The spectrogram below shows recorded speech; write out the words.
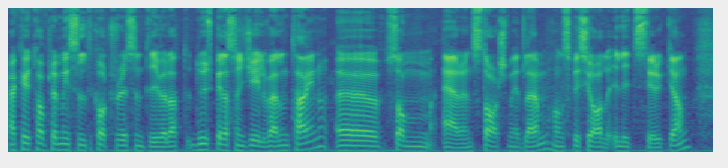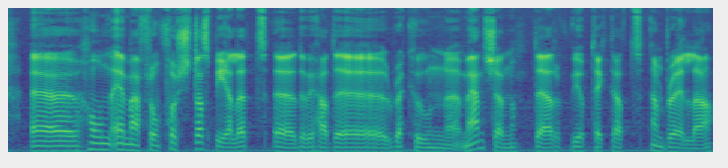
jag kan ju ta premissen lite kort för Resident Evil. Att du spelar som Jill Valentine uh, som är en Stars-medlem. Hon special elitstyrkan. Uh, hon är med från första spelet uh, där vi hade Raccoon Mansion där vi upptäckte att Umbrella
